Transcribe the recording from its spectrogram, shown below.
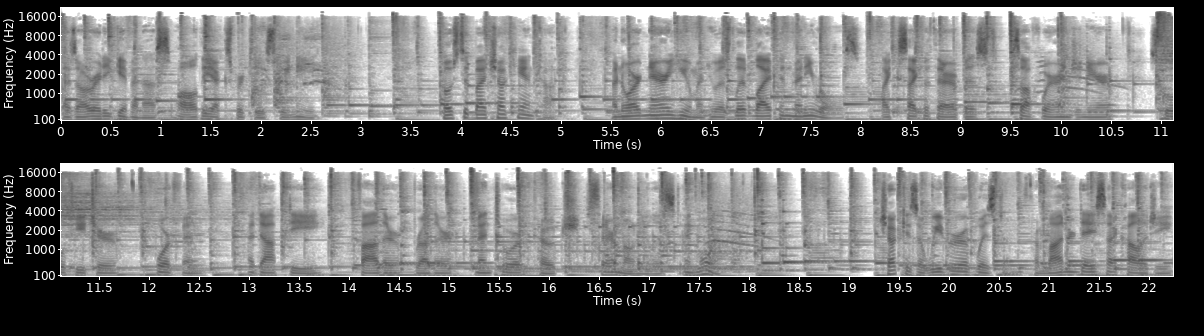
has already given us all the expertise we need. Hosted by Chuck Hancock, an ordinary human who has lived life in many roles, like psychotherapist, software engineer, school teacher, orphan, adoptee, father, brother, mentor, coach, ceremonialist, and more. Chuck is a weaver of wisdom from modern day psychology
